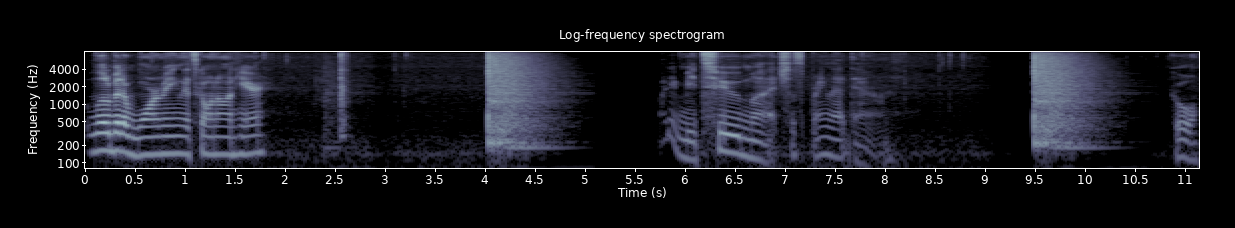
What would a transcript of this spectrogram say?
little bit of warming that's going on here. Might even be too much. Let's bring that down. Cool.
